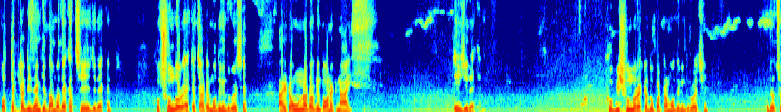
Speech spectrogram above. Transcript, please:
প্রত্যেকটা ডিজাইন কিন্তু আমরা দেখাচ্ছি, এই যে দেখেন। খুব সুন্দর একটা চার্টের মধ্যে কিন্তু রয়েছে। আর এটা উন্নাটাও কিন্তু অনেক নাইস এই যে দেখেন। খুবই সুন্দর একটা দুপাট্টার মধ্যে কিন্তু রয়েছে। এটা হচ্ছে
